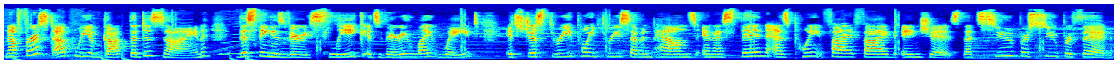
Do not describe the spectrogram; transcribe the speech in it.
Now first up, we have got the design. This thing is very sleek, it's very lightweight, it's just 3.37 pounds and as thin as 0.55 inches. That's super, super thin.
